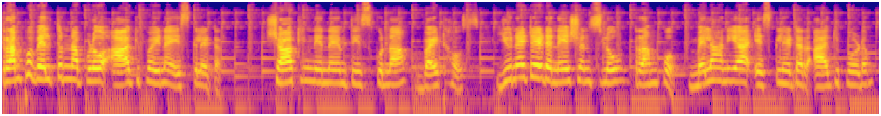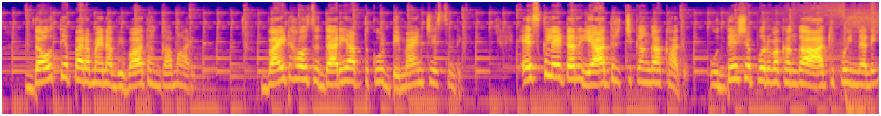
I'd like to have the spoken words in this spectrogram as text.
ట్రంప్ వెళ్తున్నప్పుడు ఆగిపోయిన ఎస్కలేటర్. షాకింగ్ నిర్ణయం తీసుకున్న వైట్ హౌస్. యునైటెడ్ నేషన్స్లో ట్రంప్ మెలానియా ఎస్కలేటర్ ఆగిపోవడం దౌత్యపరమైన వివాదంగా మారింది వైట్ హౌస్ దర్యాప్తుకు డిమాండ్ చేసింది. ఎస్కలేటర్ యాదృచ్ఛికంగా కాదు ఉద్దేశపూర్వకంగా ఆగిపోయిందని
